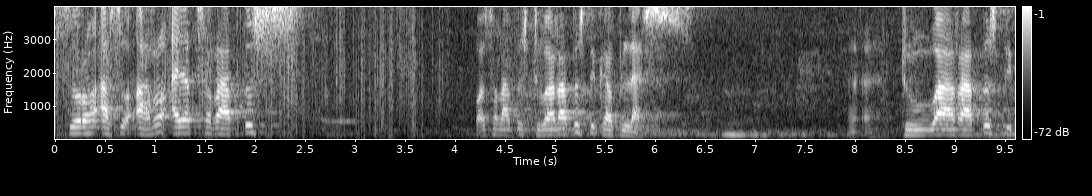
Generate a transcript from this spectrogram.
Surah As-Su'ara ayat 100 kok 100 213 213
